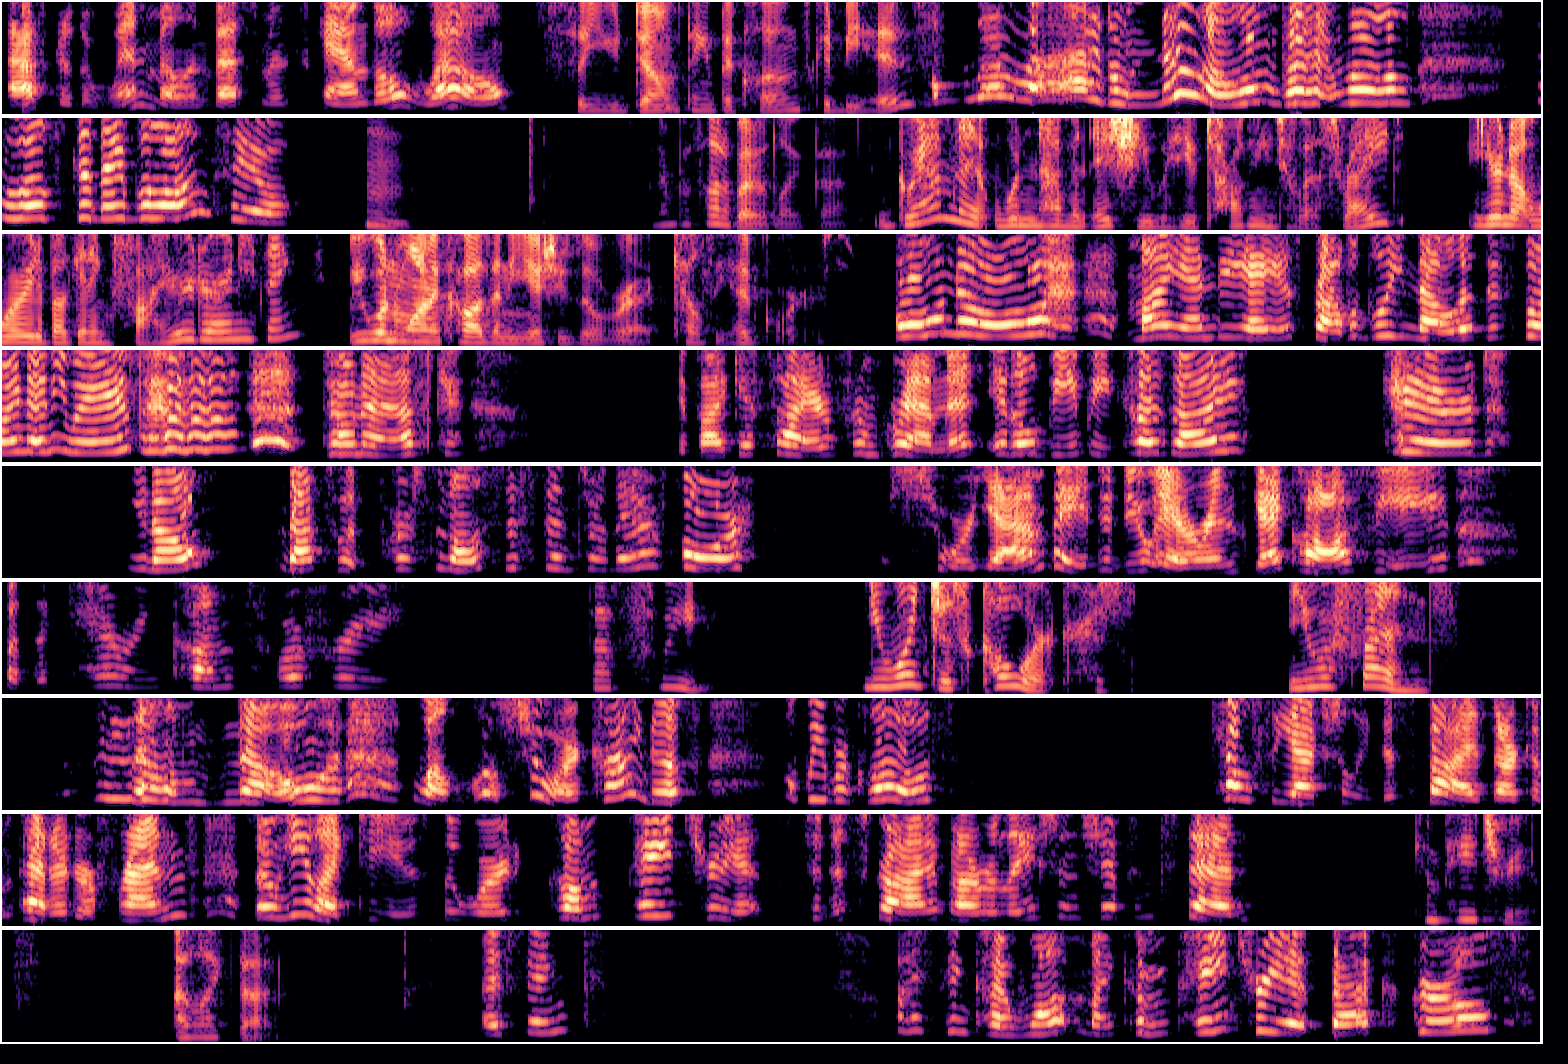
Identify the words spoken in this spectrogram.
After the windmill investment scandal, well, So you don't think the clones could be his? well, I don't know, but well, who else could they belong to? Hmm. I never thought about it like that. Grammnet wouldn't have an issue with you talking to us, right? You're not worried about getting fired or anything? We wouldn't want to cause any issues over at Kelsey headquarters. Oh no, my NDA is probably null at this point, anyways. don't ask. If I get fired from Grammnet, it'll be because I cared. You know, that's what personal assistants are there for. Sure, yeah, I'm paid to do errands, get coffee, but the caring comes for free. That's sweet. You weren't just coworkers. You were friends. No, no. Well, well, sure, kind of. We were close. Kelsey actually despised our competitor friends, so he liked to use the word compatriots to describe our relationship instead. Compatriots. I like that. I think. I think I want my compatriot back, girls.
